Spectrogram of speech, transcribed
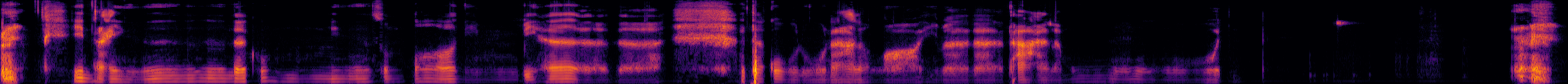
إن عندكم من سلطان بهذا تقولون على الله ما لا تعلمون.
